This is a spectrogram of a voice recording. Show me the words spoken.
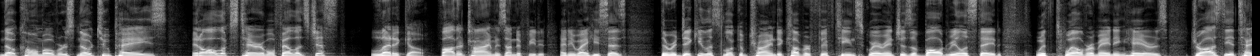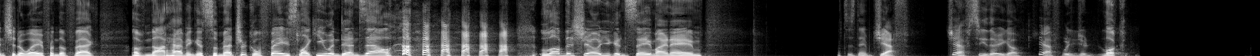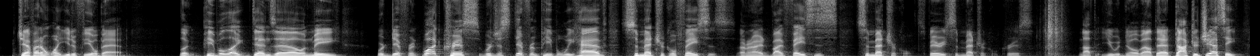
No comb overs. No toupees. It all looks terrible, fellas. Just let it go. Father Time is undefeated. Anyway, he says the ridiculous look of trying to cover 15 square inches of bald real estate with 12 remaining hairs draws the attention away from the fact of not having a symmetrical face like you and Denzel. Love the show. You can say my name. What's his name? Jeff. Jeff. See, there you go. Jeff. You, look, Jeff, I don't want you to feel bad. Look, people like Denzel and me, we're different. What, Chris? We're just different people. We have symmetrical faces. All right. My face is symmetrical. It's very symmetrical, Chris. Not that you would know about that. Dr. Jesse.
